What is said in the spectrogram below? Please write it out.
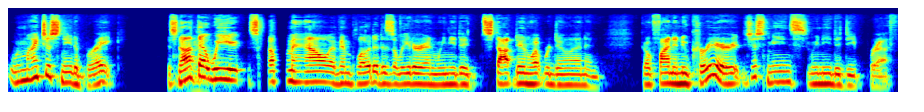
we might just need a break. It's not that we somehow have imploded as a leader and we need to stop doing what we're doing and go find a new career. It just means we need a deep breath.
